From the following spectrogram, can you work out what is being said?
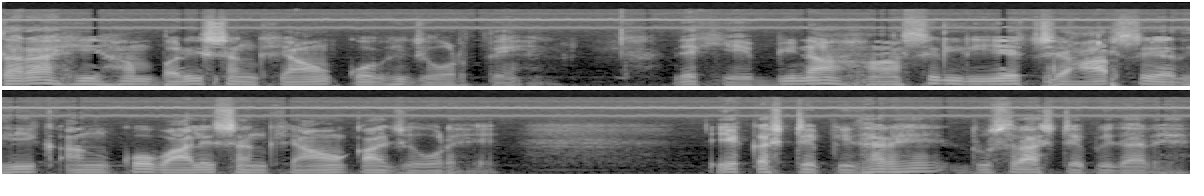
तरह ही हम बड़ी संख्याओं को भी जोड़ते हैं। देखिए, बिना हासिल लिए चार से अधिक अंकों वाली संख्याओं का जोड़ है। एक स्टेप इधर है, दूसरा स्टेप इधर है।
